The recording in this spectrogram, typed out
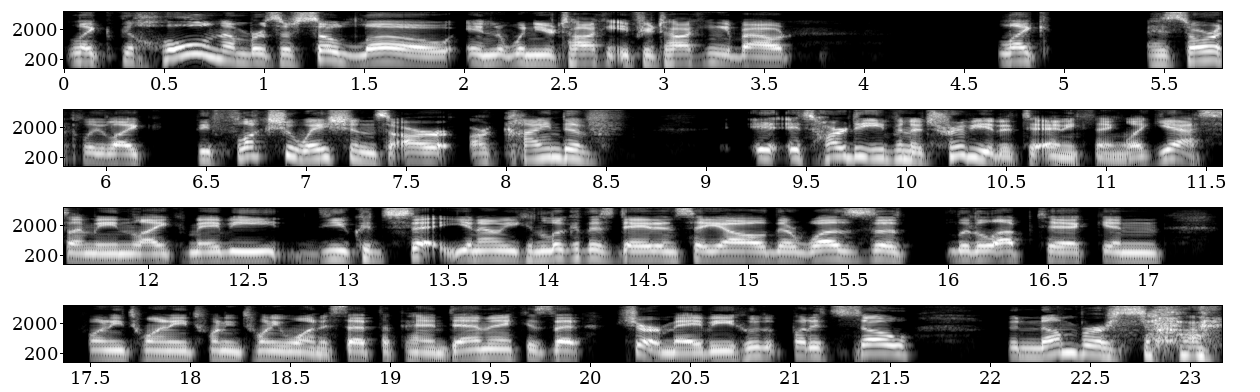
like the whole numbers are so low in when you're talking if you're talking about like historically like the fluctuations are are kind of it's hard to even attribute it to anything. Like yes i mean like maybe you could say you know you can look at this data and say oh there was a little uptick in 2020 2021 is that the pandemic? Is that sure maybe. Who but it's so the numbers are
